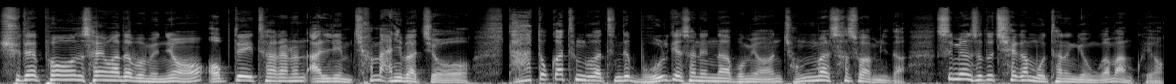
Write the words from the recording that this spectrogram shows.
휴대폰 사용하다 보면요, 업데이트하라는 알림 참 많이 받죠. 다 똑같은 것 같은데 뭘 계산했나 보면 정말 사소합니다. 쓰면서도 체감 못하는 경우가 많고요.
